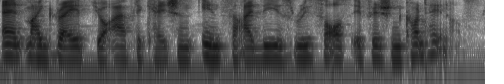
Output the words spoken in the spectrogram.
and migrate your application inside these resource efficient containers.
